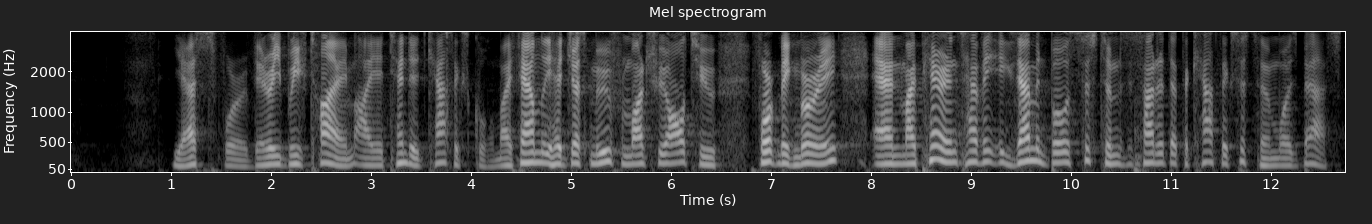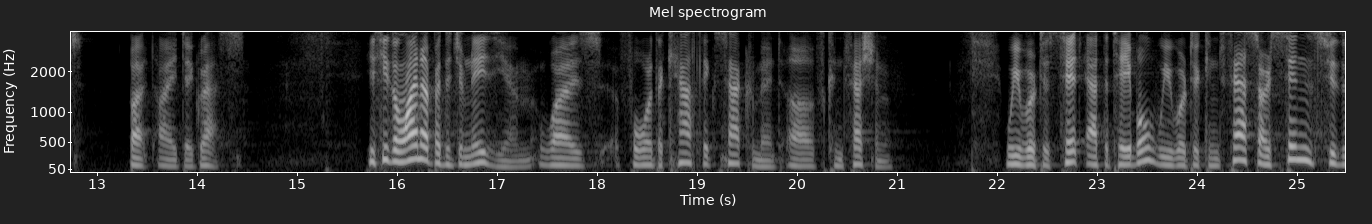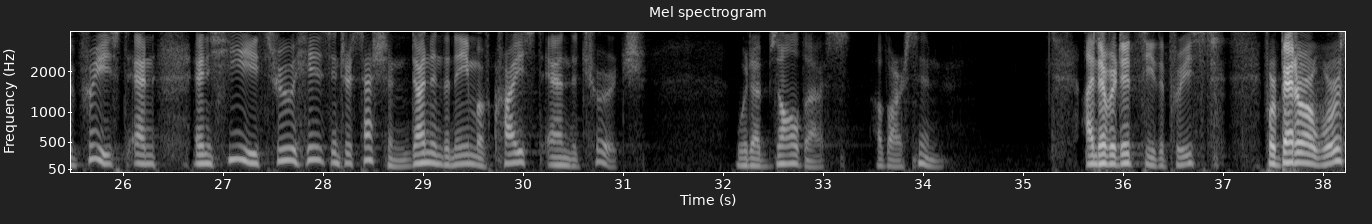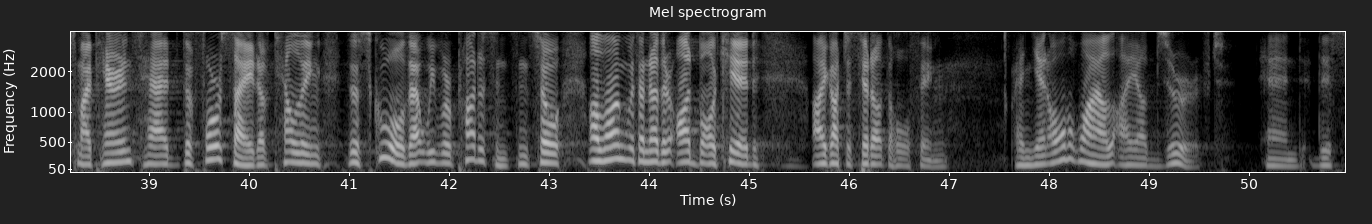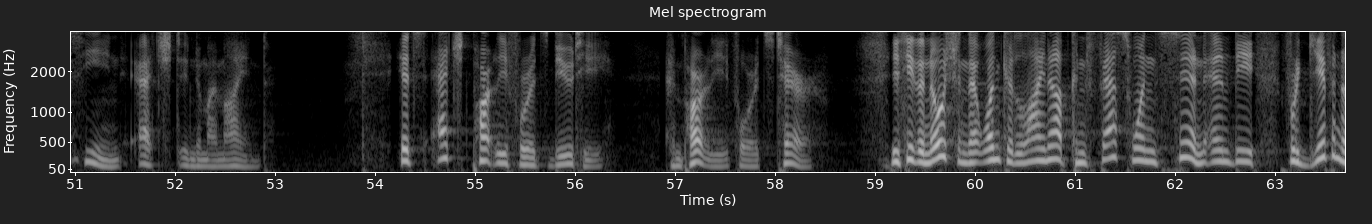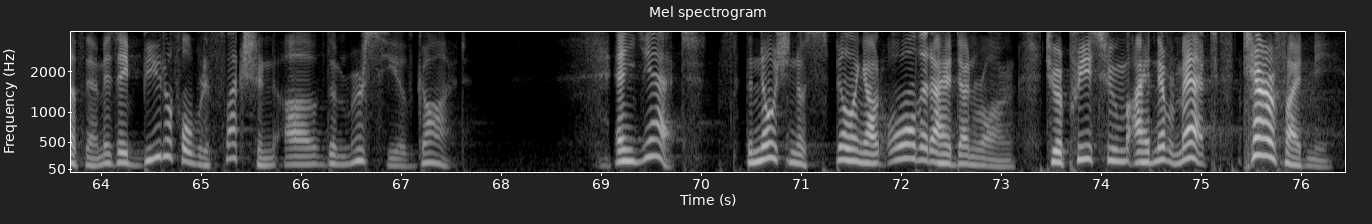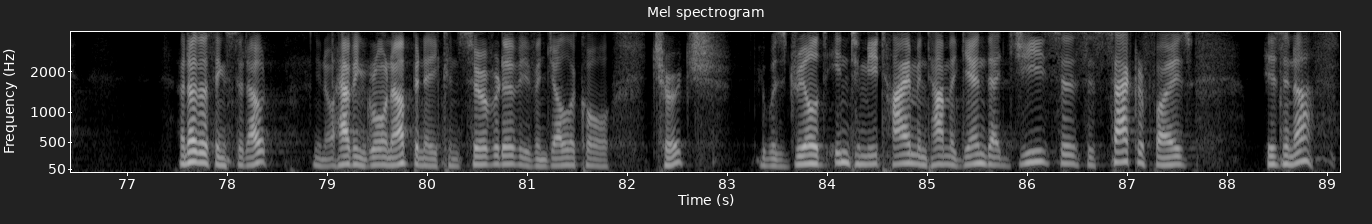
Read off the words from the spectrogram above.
Yes, for a very brief time, I attended Catholic school. My family had just moved from Montreal to Fort McMurray, and my parents, having examined both systems, decided that the Catholic system was best. But I digress. You see, the lineup at the gymnasium was for the Catholic sacrament of confession. We were to sit at the table, we were to confess our sins to the priest, and, and he, through his intercession, done in the name of Christ and the church, would absolve us of our sin. I never did see the priest. For better or worse, my parents had the foresight of telling the school that we were Protestants, and so, along with another oddball kid, I got to sit out the whole thing. And yet, all the while, I observed and this scene etched into my mind. It's etched partly for its beauty and partly for its terror. You see, the notion that one could line up, confess one's sin, and be forgiven of them is a beautiful reflection of the mercy of God. And yet, the notion of spilling out all that I had done wrong to a priest whom I had never met terrified me. Another thing stood out you know, having grown up in a conservative evangelical church, it was drilled into me time and time again that Jesus' sacrifice is enough.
